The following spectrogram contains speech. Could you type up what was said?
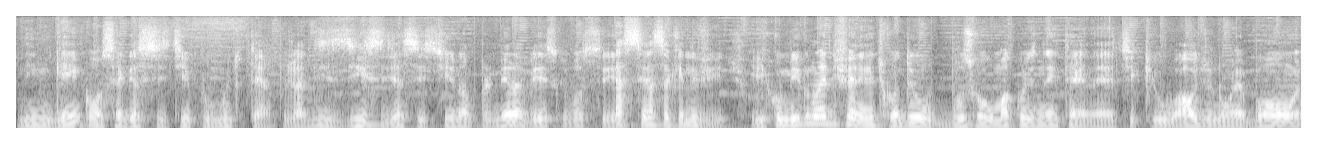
ninguém consegue assistir por muito tempo. Já desiste de assistir na primeira vez que você acessa aquele vídeo. E comigo não é diferente. Quando eu busco alguma coisa na internet que o áudio não é bom,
